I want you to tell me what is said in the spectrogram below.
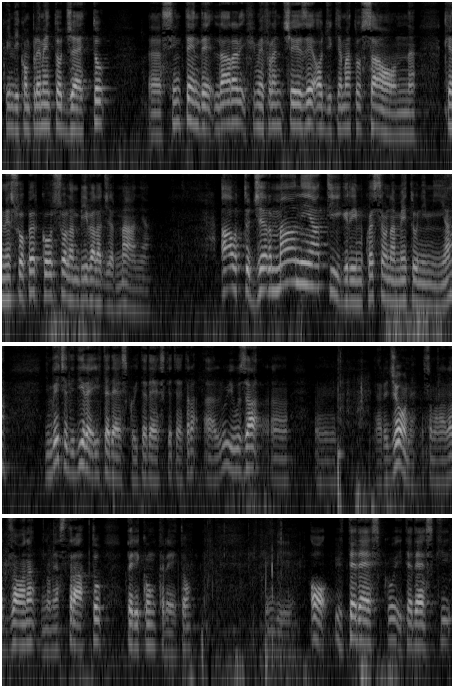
quindi complemento oggetto, eh, si intende l'Arari, fiume francese oggi chiamato Saon, che nel suo percorso lambiva la Germania. Aut Germania Tigrim, questa è una metonimia, invece di dire il tedesco, i tedeschi, eccetera, eh, lui usa eh, eh la regione, insomma la zona, nome astratto, per il concreto. Quindi o il tedesco, i tedeschi,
